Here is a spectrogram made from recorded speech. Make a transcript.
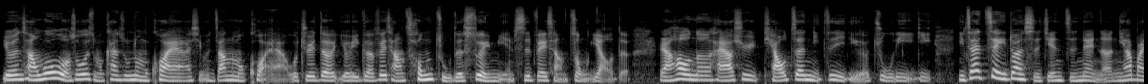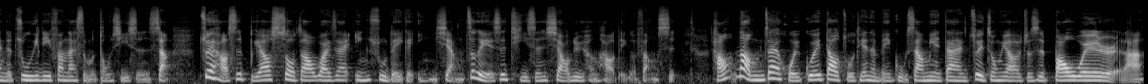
有人常问我说：“为什么看书那么快啊？写文章那么快啊？”我觉得有一个非常充足的睡眠是非常重要的。然后呢，还要去调整你自己的一个注意力。你在这一段时间之内呢，你要把你的注意力放在什么东西身上？最好是不要受到外在因素的一个影响。这个也是提升效率很好的一个方式。好，那我们再回归到昨天的美股上面，当然最重要的就是鲍威尔啦。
